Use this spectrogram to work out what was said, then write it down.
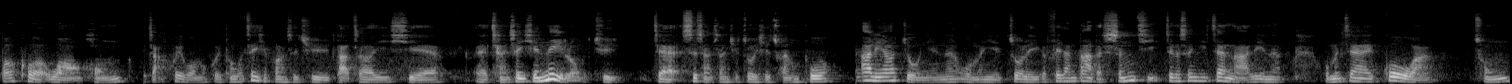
包括网红展会，我们会通过这些方式去打造一些呃产生一些内容，去在市场上去做一些传播。二零幺九年呢，我们也做了一个非常大的升级。这个升级在哪里呢？我们在过往。从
